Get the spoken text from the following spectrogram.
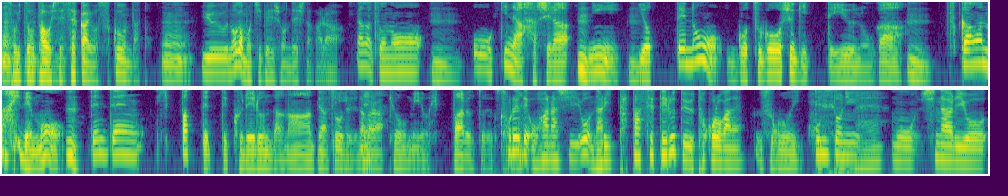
うんそいつを倒して世界を救うんだとうん。いうのがモチベーションでしたから。だからそのうん。大きな柱によってのご都合主義っていうのが、うん。使わないでもうん、全然引っ張ってってくれるんだなっていう、ね。いやそうですだから興味を引っ張るというか、ね。それでお話を成り立たせてるというところがね、すごいですよね。本当にもうシナリオ、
